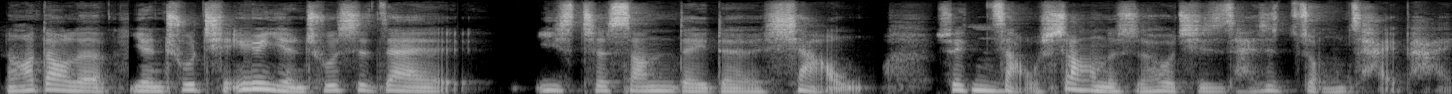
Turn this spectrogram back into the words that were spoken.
然后到了演出前，因为演出是在。Easter Sunday 的下午，所以早上的时候其实才是总彩排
